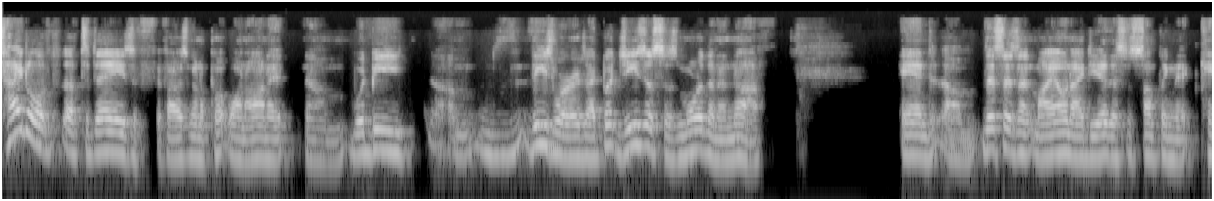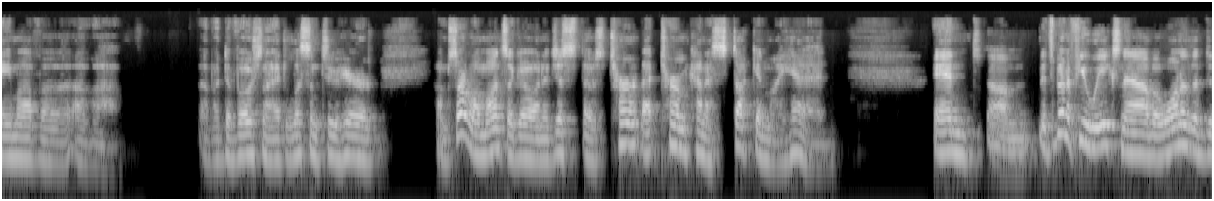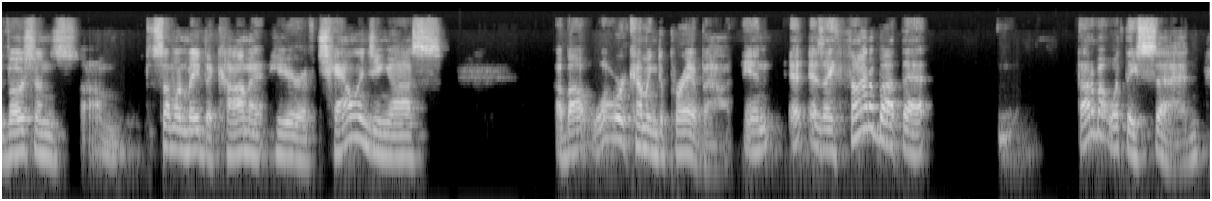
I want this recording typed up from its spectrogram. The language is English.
title of, of today's, if, if I was going to put one on it, um, would be um, th- these words I'd put Jesus is more than enough. And um, this isn't my own idea. This is something that came of a, of a, of a devotion I had listened to here um, several months ago. And it just, those term, that term kind of stuck in my head. And um, it's been a few weeks now, but one of the devotions, um, someone made the comment here of challenging us about what we're coming to pray about. And as I thought about that, thought about what they said,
